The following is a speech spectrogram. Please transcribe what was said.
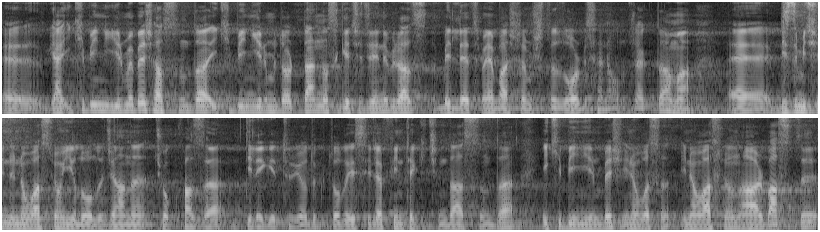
Ee, yani 2025 aslında 2024'ten nasıl geçeceğini biraz belli etmeye başlamıştı. Zor bir sene olacaktı ama e, bizim için inovasyon yılı olacağını çok fazla dile getiriyorduk. Dolayısıyla fintech için de aslında 2025 inovasyon, inovasyonun ağır bastığı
